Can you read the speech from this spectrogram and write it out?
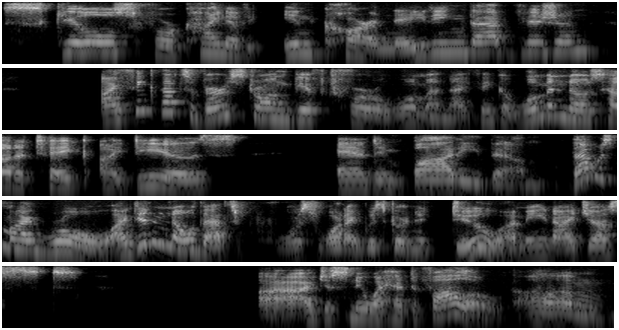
skills for kind of incarnating that vision. I think that's a very strong gift for a woman. I think a woman knows how to take ideas and embody them. That was my role. I didn't know that was what I was going to do. I mean, I just I, just knew I had to follow. Um, Hmm.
